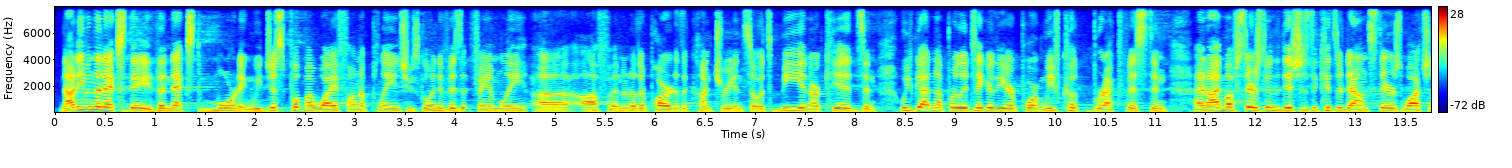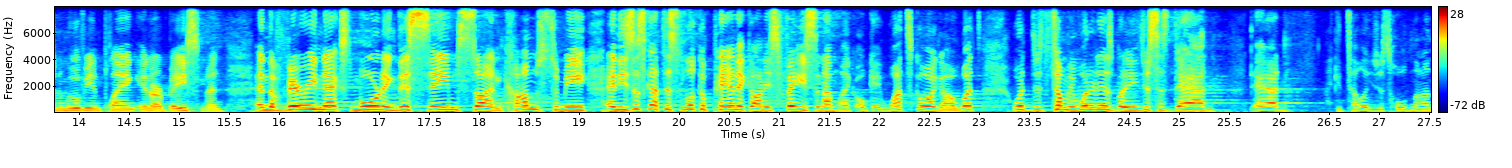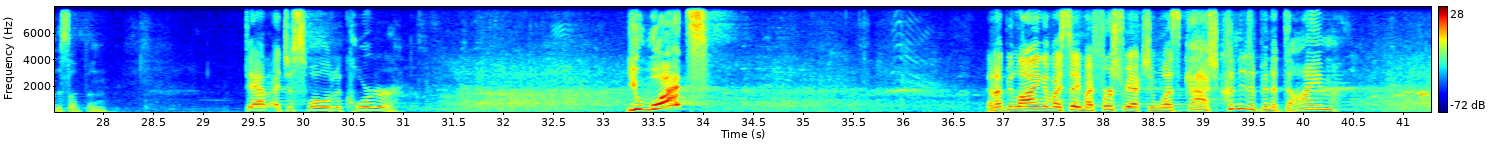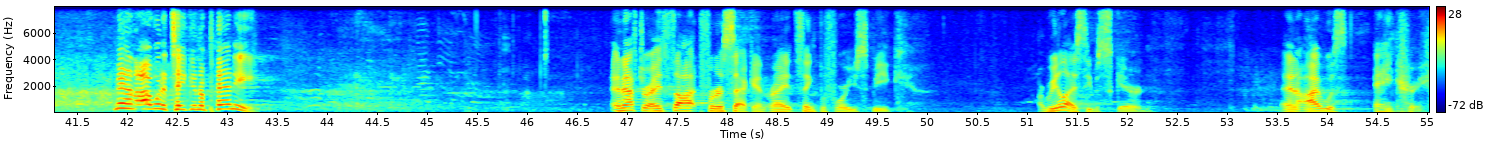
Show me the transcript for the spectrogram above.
not even the next day, the next morning. We just put my wife on a plane. She was going to visit family uh, off in another part of the country. And so it's me and our kids. And we've gotten up early to take her to the airport and we've cooked breakfast. And, and I'm upstairs doing the dishes. The kids are downstairs watching a movie and playing in our basement. And the very next morning, this same son comes to me and he's just got this look of panic on his face. And I'm like, okay, what's going on? What, what, just tell me what it is. But he just says, Dad, Dad, I can tell he's just holding on to something. Dad, I just swallowed a quarter. you what? And I'd be lying if I say my first reaction was, gosh, couldn't it have been a dime? Man, I would have taken a penny. And after I thought for a second, right, think before you speak, I realized he was scared. And I was angry.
